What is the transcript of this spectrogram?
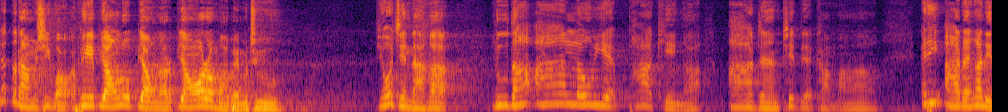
ပြဿနာမရှိပါဘူးအဖေပြောင်လို့ပြောင်တာတော့ပြောင်ရတော့မှာပဲမထူးပြောချင်တာကလူသားအားလုံးရဲ့ဖခင်ကအာဒံဖြစ်တဲ့အခါမှာအဲ့ဒီအာဒံကနေ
